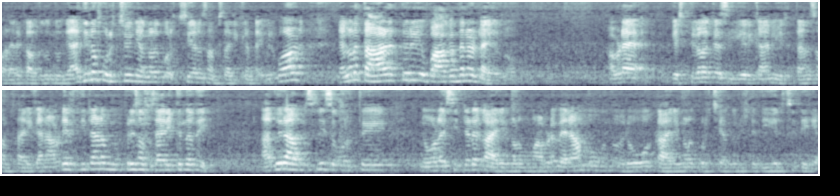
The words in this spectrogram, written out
വളരെ കൗതുകം തോന്നി. അതിനെ കുറിച്ചും ഞങ്ങൾ കുറച്ച് നേരം സംസാരിക്കണ്ടായി. ഒരുപാട് ഞങ്ങളുടെ താഴത്തെ ഒരു ഭാഗം തന്നെ ഉണ്ടായിരുന്നു. അവിടെ ഗസ്റ്റുകളൊക്കെ സ്വീകരിക്കാനും ഇരുത്താനും സംസാരിക്കാനും അവിടെ ഇരുത്തിയിട്ടാണ് മൂപ്പര് സംസാരിക്കുന്നത്. അതൊരു മുസ്ലിം സുഹൃത്ത് നോളജ് സിറ്റിയുടെ കാര്യങ്ങളും അവിടെ വരാൻ പോകുന്ന ഓരോ കാര്യങ്ങളെ കുറിച്ച് ഞങ്ങൾക്ക് വിശദീകരിച്ച് തരിക.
